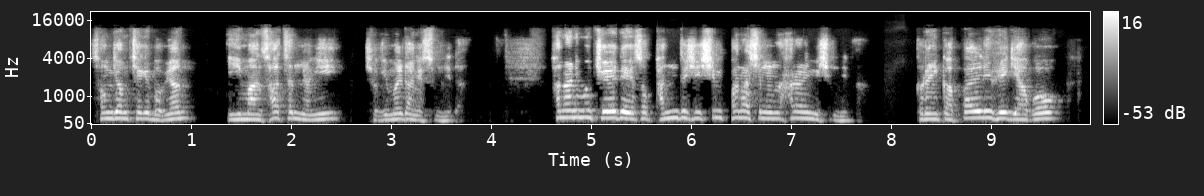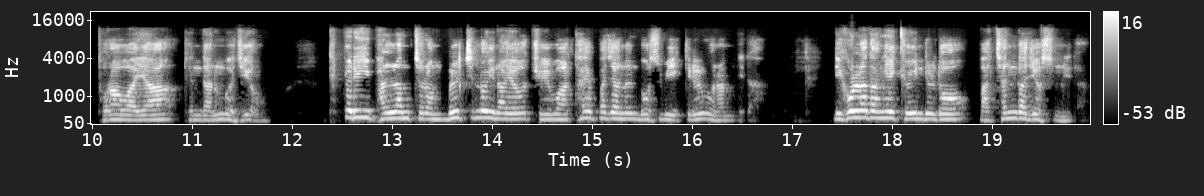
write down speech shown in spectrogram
성경책에 보면 2만 4천 명이 죽임을 당했습니다. 하나님은 죄에 대해서 반드시 심판하시는 하나님이십니다. 그러니까 빨리 회개하고 돌아와야 된다는 거지요. 특별히 발람처럼 물질로 인하여 죄와 타협하지 않는 모습이 있기를 원합니다. 니골라당의 교인들도 마찬가지였습니다.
